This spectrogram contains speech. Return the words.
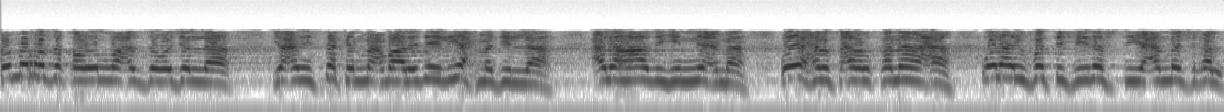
فمن رزقه الله عز وجل يعني السكن مع والديه ليحمد الله على هذه النعمة ويحرص على القناعة ولا يفتش لنفسه عن مشغل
